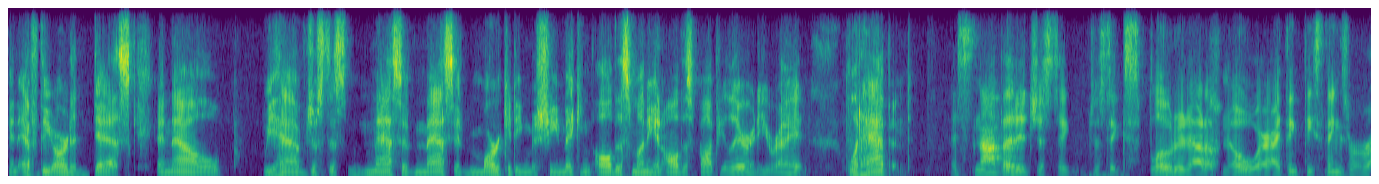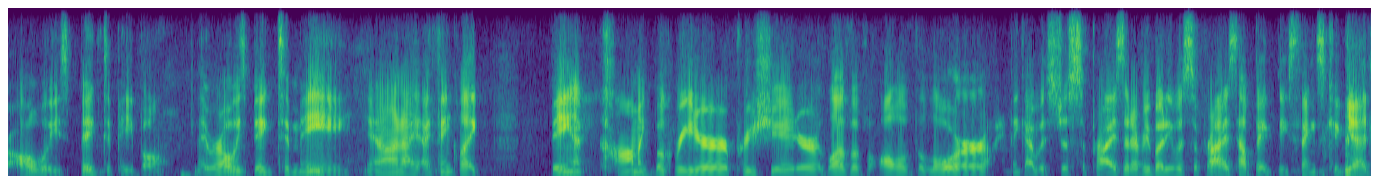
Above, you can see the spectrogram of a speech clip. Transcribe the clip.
and FDR to desk and now we have just this massive massive marketing machine making all this money and all this popularity, right? What happened? It's not that it just it just exploded out of nowhere. I think these things were always big to people. They were always big to me, you know. And I, I think like being a comic book reader, appreciator, love of all of the lore. I think I was just surprised that everybody was surprised how big these things could get.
